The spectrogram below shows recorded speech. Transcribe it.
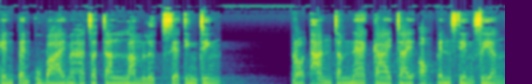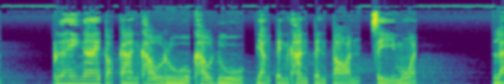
เห็นเป็นอุบายมหัศจรรย์ล้ำลึกเสียจริง ๆ เพราะท่านจำแนกกายใจออกเป็นเสี่ยงเสียงเพื่อให้ง่ายต่อการเข้ารู้เข้าดูอย่างเป็นขั้นเป็นตอนสี่หมวด และ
